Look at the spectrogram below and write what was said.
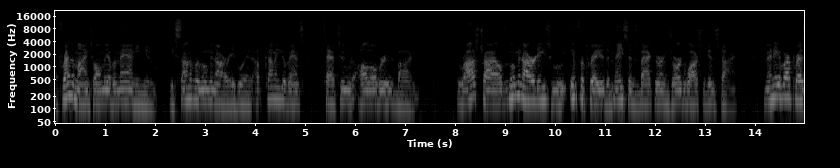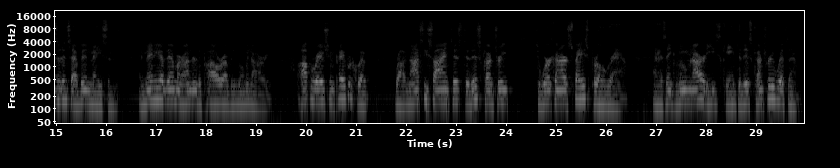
A friend of mine told me of a man he knew, a son of a luminary who had upcoming events tattooed all over his body. The Rothschilds, luminaries who infiltrated the Masons back during George Washington's time. Many of our presidents have been Masons, and many of them are under the power of the Illuminati. Operation Paperclip brought Nazi scientists to this country to work on our space program, and I think Illuminatis came to this country with them.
